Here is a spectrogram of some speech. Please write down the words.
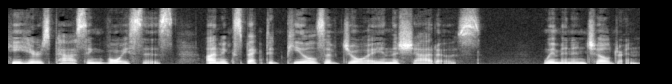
He hears passing voices, unexpected peals of joy in the shadows, women and children.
